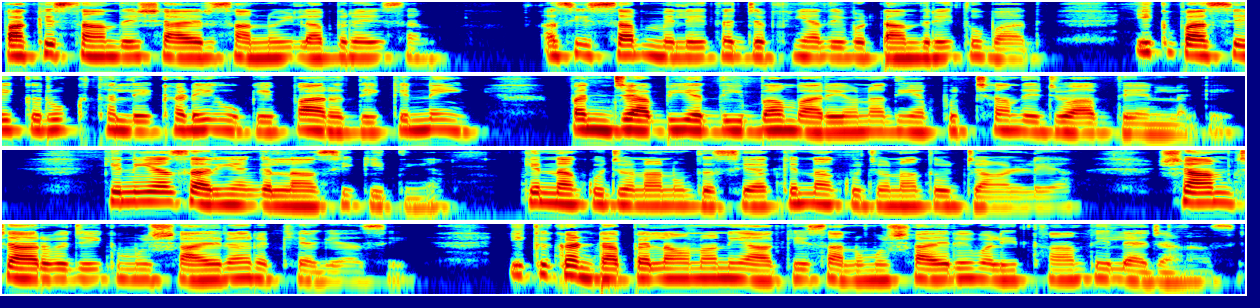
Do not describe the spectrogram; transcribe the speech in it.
ਪਾਕਿਸਤਾਨ ਦੇ ਸ਼ਾਇਰ ਸਾਨੂੰ ਹੀ ਲੱਭ ਰਹੇ ਸਨ। ਅਸੀਂ ਸਭ ਮਿਲੇ ਤਾਂ ਜੱਫੀਆਂ ਦੇ ਵਟਾਂਦਰੇ ਤੋਂ ਬਾਅਦ ਇੱਕ ਪਾਸੇ ਇੱਕ ਰੁੱਖ ਥੱਲੇ ਖੜੇ ਹੋ ਕੇ ਭਾਰਤ ਦੇ ਕਿੰਨੇ ਹੀ ਪੰਜਾਬੀ ਅਦੀਬਾਂ ਬਾਰੇ ਉਹਨਾਂ ਦੀਆਂ ਪੁੱਛਾਂ ਦੇ ਜਵਾਬ ਦੇਣ ਲੱਗੇ। ਕਿੰਨੀਆਂ ਸਾਰੀਆਂ ਗੱਲਾਂ ਅਸੀਂ ਕੀਤੀਆਂ। ਕਿੰਨਾ ਕੁਝ ਉਹਨਾਂ ਨੂੰ ਦੱਸਿਆ, ਕਿੰਨਾ ਕੁਝ ਉਹਨਾਂ ਤੋਂ ਜਾਣ ਲਿਆ। ਸ਼ਾਮ 4 ਵਜੇ ਇੱਕ ਮੁਸ਼ਾਇਰਾ ਰੱਖਿਆ ਗਿਆ ਸੀ। ਇੱਕ ਘੰਟਾ ਪਹਿਲਾਂ ਉਹਨਾਂ ਨੇ ਆ ਕੇ ਸਾਨੂੰ ਮੁਸ਼ਾਇਰੇ ਵਾਲੀ ਥਾਂ ਤੇ ਲੈ ਜਾਣਾ ਸੀ।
